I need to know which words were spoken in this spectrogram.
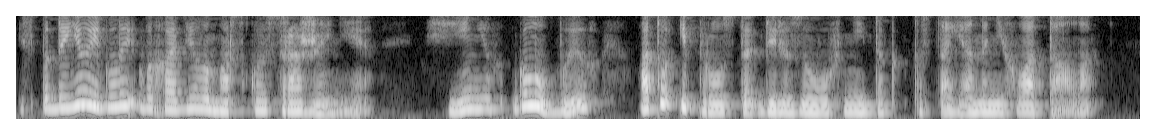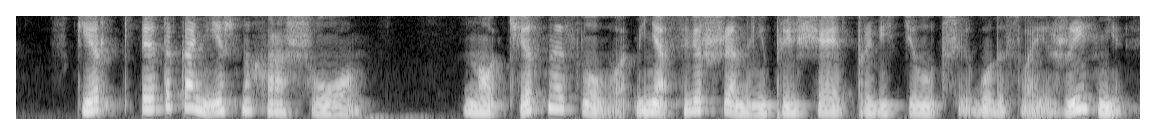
из-под ее иглы выходило морское сражение. Синих, голубых а то и просто бирюзовых ниток постоянно не хватало. Скерт – это, конечно, хорошо. Но, честное слово, меня совершенно не прельщает провести лучшие годы своей жизни,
